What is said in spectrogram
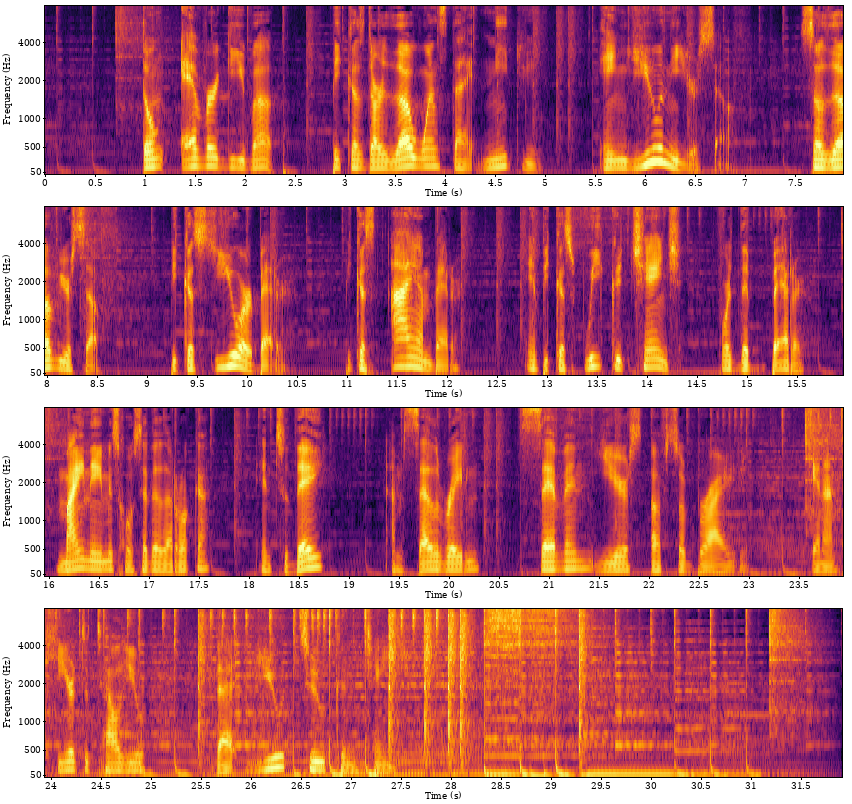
Don't ever give up because there are loved ones that need you and you need yourself. So love yourself because you are better, because I am better, and because we could change for the better. My name is Jose de la Roca, and today I'm celebrating seven years of sobriety. And I'm here to tell you that you too can change.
